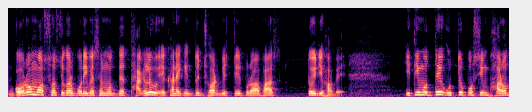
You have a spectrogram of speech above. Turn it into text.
গরম অস্বস্তিকর পরিবেশের মধ্যে থাকলেও এখানে কিন্তু ঝড় বৃষ্টির পূর্বাভাস তৈরি হবে। ইতিমধ্যে উত্তর পশ্চিম ভারত,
